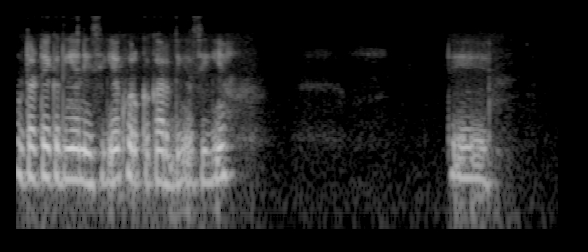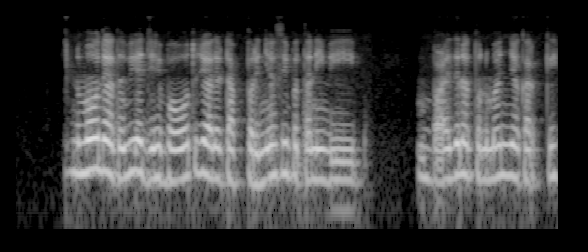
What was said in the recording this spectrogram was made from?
ਹੁਣ ਤਾਂ ਟਿਕਦੀਆਂ ਨਹੀਂ ਸੀਗੀਆਂ, ਖੁਰਕ ਕਰਦੀਆਂ ਸੀਗੀਆਂ। ਤੇ ਨਵਾਉਂਦਿਆਂ ਤੋਂ ਵੀ ਅਜੇ ਬਹੁਤ ਜ਼ਿਆਦਾ ਟੱਪ ਰਹੀਆਂ ਸੀ, ਪਤਾ ਨਹੀਂ ਵੀ ਬਾਲੇ ਦਿਨਾਂ ਤੋਂ ਨਵਾਈਆਂ ਕਰਕੇ।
